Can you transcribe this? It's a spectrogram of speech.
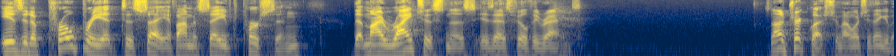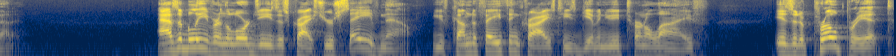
is it appropriate to say, if I'm a saved person, that my righteousness is as filthy rags? It's not a trick question, but I want you to think about it. As a believer in the Lord Jesus Christ, you're saved now. You've come to faith in Christ, He's given you eternal life. Is it appropriate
